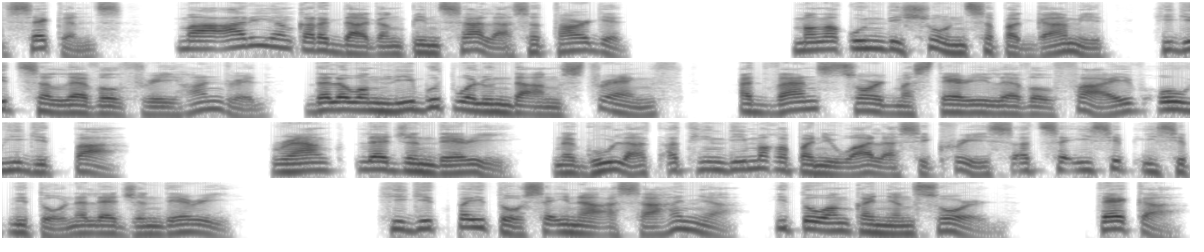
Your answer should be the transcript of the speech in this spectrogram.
seconds, maaari ang karagdagang pinsala sa target. Mga kondisyon sa paggamit, higit sa level 300, 2,800 strength, advanced sword mastery level 5 o higit pa. Rank, legendary, nagulat at hindi makapaniwala si Chris at sa isip-isip nito na legendary. Higit pa ito sa inaasahan niya, ito ang kanyang sword. Teka,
